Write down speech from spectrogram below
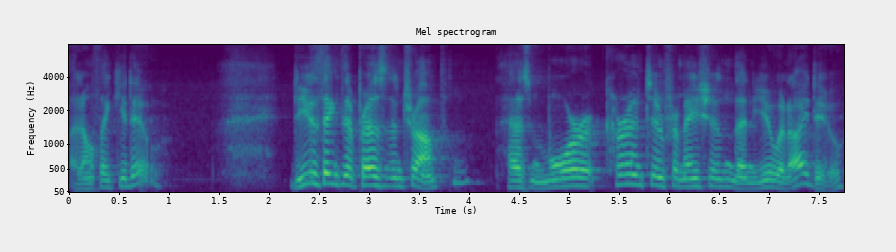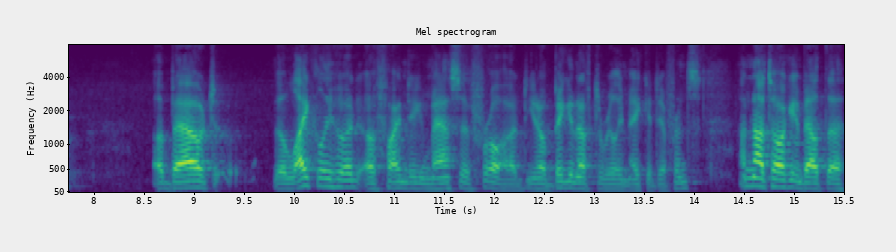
I don't think you do. Do you think that President Trump has more current information than you and I do about the likelihood of finding massive fraud, you know, big enough to really make a difference? I'm not talking about the,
